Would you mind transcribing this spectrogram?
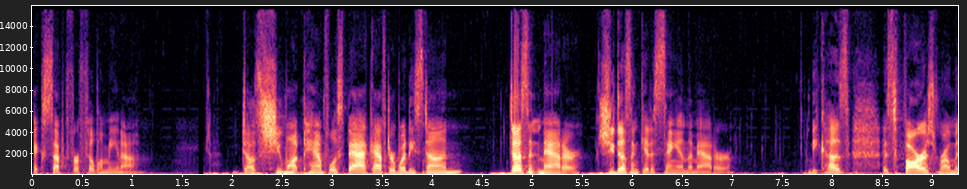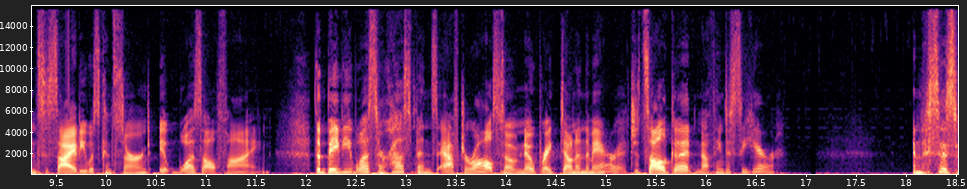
except for Philomena. Does she want Pamphilus back after what he's done? Doesn't matter. She doesn't get a say in the matter. Because as far as Roman society was concerned, it was all fine. The baby was her husband's after all, so no breakdown in the marriage. It's all good. Nothing to see here. And this is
